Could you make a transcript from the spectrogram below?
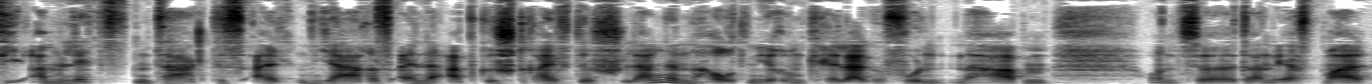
die am letzten Tag des alten Jahres eine abgestreifte Schlangenhaut in ihrem Keller gefunden haben und äh, dann erstmal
